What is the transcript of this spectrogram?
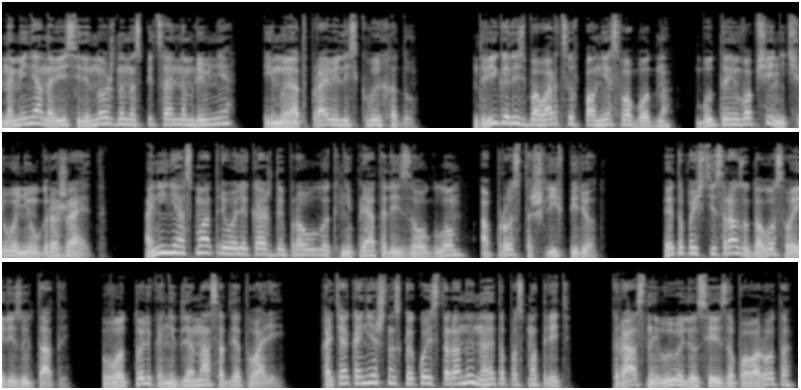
на меня навесили ножны на специальном ремне, и мы отправились к выходу. Двигались баварцы вполне свободно, будто им вообще ничего не угрожает. Они не осматривали каждый проулок, не прятались за углом, а просто шли вперед. Это почти сразу дало свои результаты. Вот только не для нас, а для тварей. Хотя, конечно, с какой стороны на это посмотреть. Красный вывалился из-за поворота,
